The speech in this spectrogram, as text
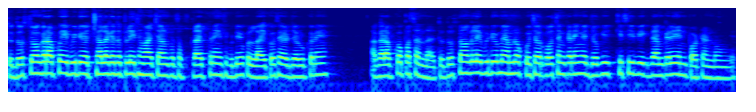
तो दोस्तों, अगर आपको ये वीडियो अच्छा लगे तो प्लीज़ हमारे चैनल को सब्सक्राइब करें। इस वीडियो को लाइक और शेयर ज़रूर करें, अगर आपको पसंद आए। तो दोस्तों, अगले वीडियो में हम लोग कुछ और क्वेश्चन करेंगे जो कि किसी भी एग्ज़ाम के लिए इंपॉर्टेंट होंगे।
